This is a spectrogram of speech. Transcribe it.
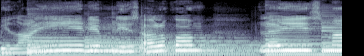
Behind him is all come, lays my.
